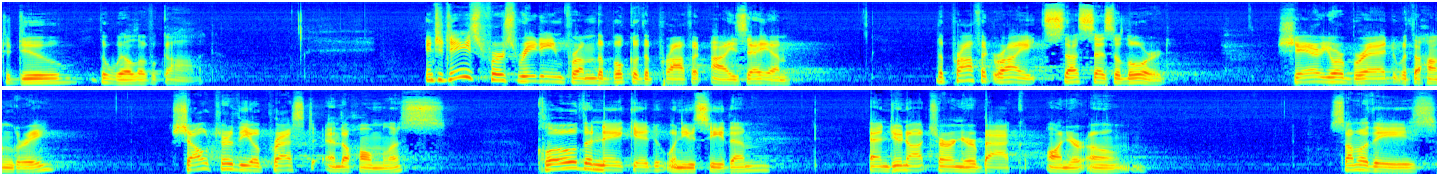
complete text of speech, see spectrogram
to do the will of God. In today's first reading from the book of the prophet Isaiah, the prophet writes, Thus says the Lord, share your bread with the hungry, shelter the oppressed and the homeless, clothe the naked when you see them, and do not turn your back on your own. Some of these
